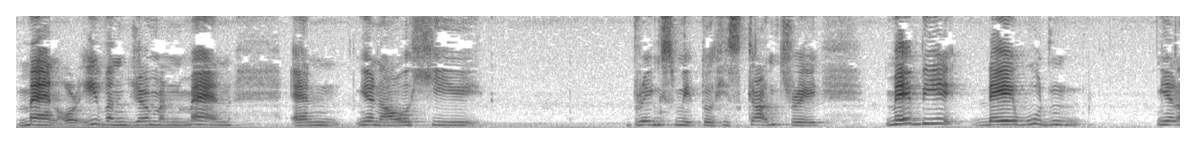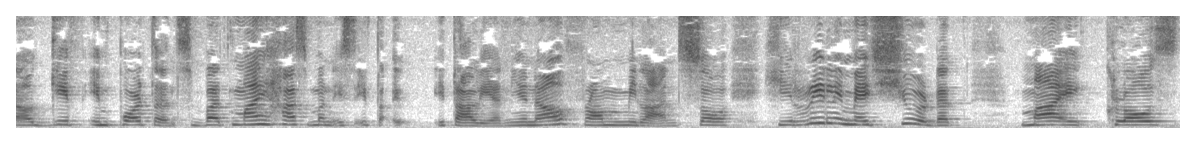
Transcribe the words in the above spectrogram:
man or even German man, and you know he brings me to his country. maybe they wouldn't you know give importance but my husband is Ita- italian you know from milan so he really made sure that my clothes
